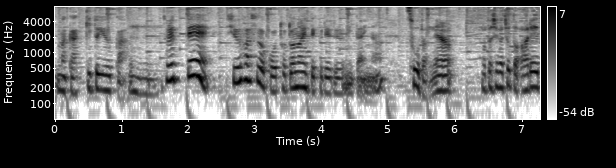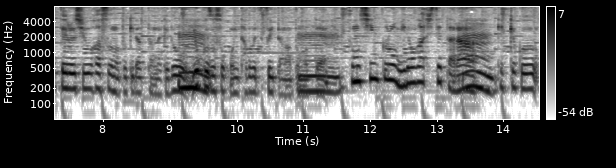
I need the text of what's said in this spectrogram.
まあ、楽器というかうんそれって周波数をこう整えてくれるみたいな？そうだね。私がちょっと荒れてる周波数の時だったんだけど、うん。よくぞそこにたどり着いたなと思って、うん。そのシンクロを見逃してたら、うん。結局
